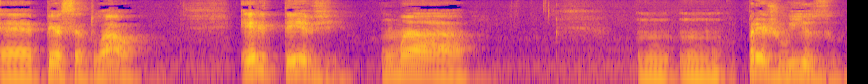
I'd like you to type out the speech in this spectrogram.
é, percentual, ele teve uma, um, um prejuízo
